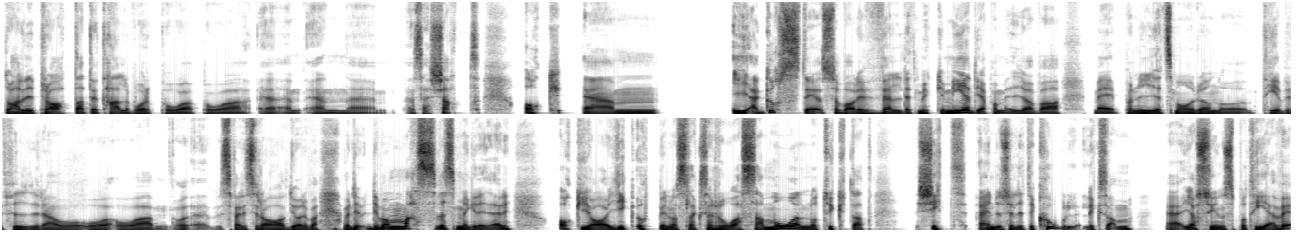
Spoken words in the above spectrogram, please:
då hade vi pratat ett halvår på, på en, en, en så chatt. Och ehm, i augusti så var det väldigt mycket media på mig. Jag var med på Nyhetsmorgon och TV4 och, och, och, och Sveriges Radio. Det var, det, det var massvis med grejer. Och jag gick upp i någon slags rosa moln och tyckte att shit, jag är ändå så lite cool. Liksom. Eh, jag syns på tv.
